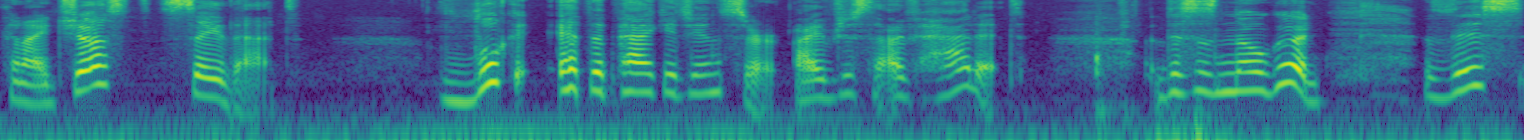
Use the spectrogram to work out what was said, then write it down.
Can I just say that? Look at the package insert. I've just I've had it. This is no good. This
